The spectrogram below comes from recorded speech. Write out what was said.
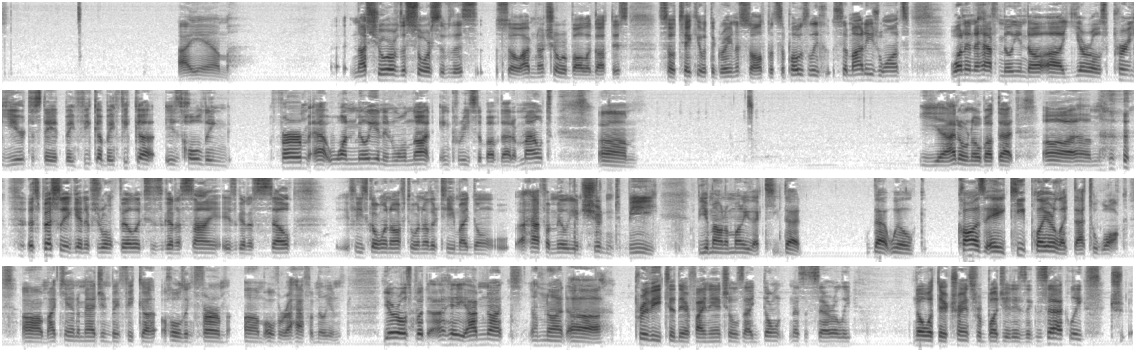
I am not sure of the source of this, so I'm not sure where Bola got this. So take it with a grain of salt. But supposedly, Samaris wants one and a half million uh, euros per year to stay at Benfica. Benfica is holding firm at one million and will not increase above that amount. Um, yeah, I don't know about that. Uh, um, especially again, if João Felix is gonna sign, is gonna sell. If he's going off to another team, I don't. A half a million shouldn't be the amount of money that that that will cause a key player like that to walk. Um, I can't imagine Benfica holding firm um, over a half a million euros. But uh, hey, I'm not I'm not uh, privy to their financials. I don't necessarily know what their transfer budget is exactly,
